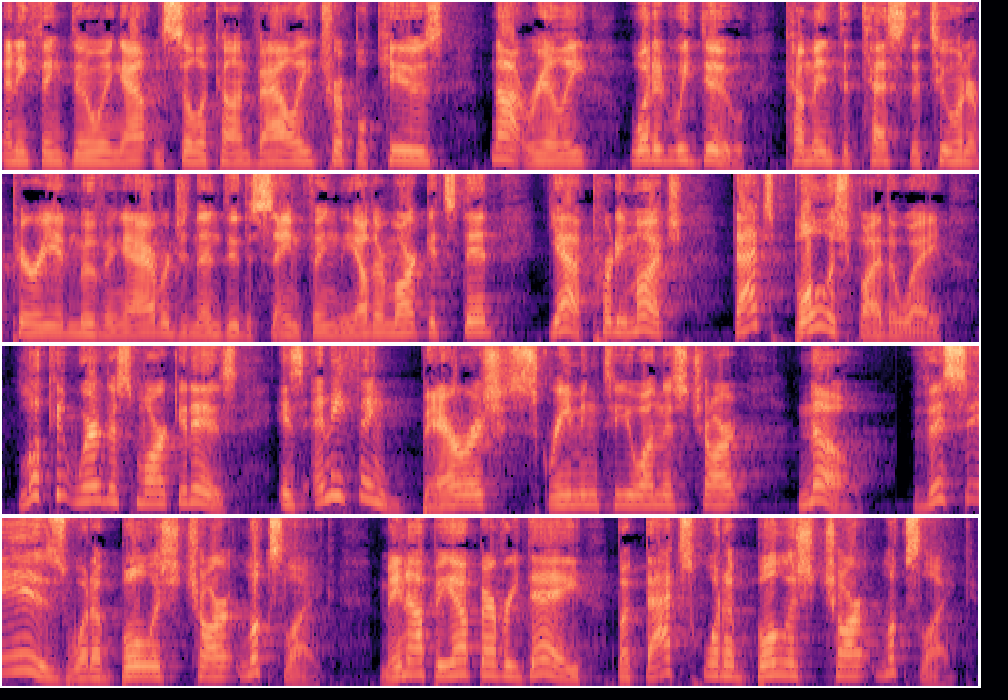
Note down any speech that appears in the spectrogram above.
Anything doing out in Silicon Valley, triple Qs? Not really. What did we do? Come in to test the 200 period moving average and then do the same thing the other markets did? Yeah, pretty much. That's bullish, by the way. Look at where this market is. Is anything bearish screaming to you on this chart? No. This is what a bullish chart looks like. May not be up every day, but that's what a bullish chart looks like.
